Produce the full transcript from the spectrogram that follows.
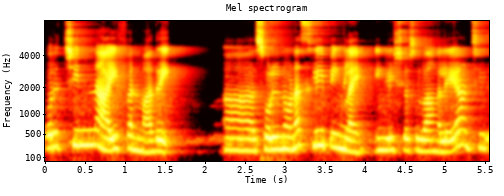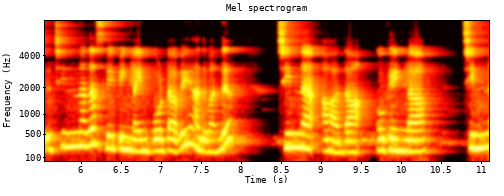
ஒரு சின்ன ஐஃபன் மாதிரி சொல்லணுன்னா ஸ்லீப்பிங் லைன் இங்கிலீஷில் சொல்லுவாங்க இல்லையா? சி சின்னதாக ஸ்லீப்பிங் லைன் போட்டாவே அது வந்து சின்ன ஆ தான் ஓகேங்களா சின்ன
